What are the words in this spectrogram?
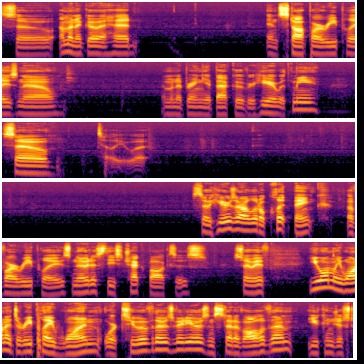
So I'm going to go ahead and stop our replays now. I'm going to bring you back over here with me. So, tell you what. So here's our little clip bank of our replays. Notice these check boxes. So if you only wanted to replay one or two of those videos instead of all of them, you can just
